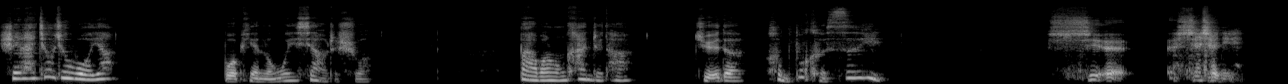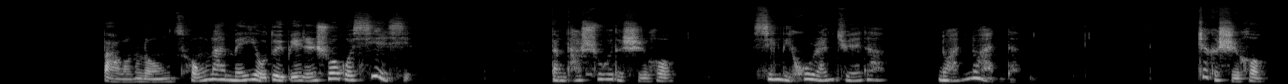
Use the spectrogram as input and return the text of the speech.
谁来救救我呀？薄片龙微笑着说。霸王龙看着他，觉得很不可思议。谢，谢谢你。霸王龙从来没有对别人说过谢谢。当他说的时候，心里忽然觉得暖暖的。这个时候，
